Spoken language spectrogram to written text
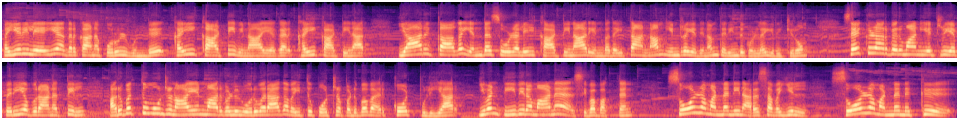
பெயரிலேயே அதற்கான பொருள் உண்டு. கை காட்டி விநாயகர் கை காட்டினார். யாருக்காக எந்த சூழலில் காட்டினார் என்பதைத்தான் நாம் இன்றைய தினம் தெரிந்து கொள்ள இருக்கிறோம். சேக்கிழார் பெருமான் இயற்றிய பெரிய புராணத்தில் அறுபத்து மூன்று நாயன்மார்களுள் ஒருவராக வைத்து போற்றப்படுபவர் கோட்புலியார் இவன் தீவிரமான சிவபக்தன். சோழ மன்னனின் அரசவையில் சோழ மன்னனுக்கு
